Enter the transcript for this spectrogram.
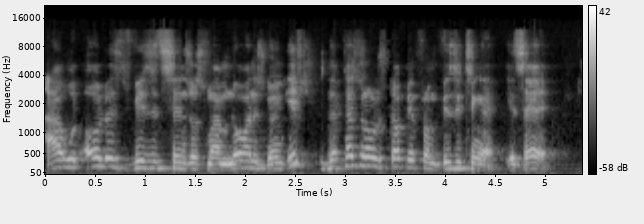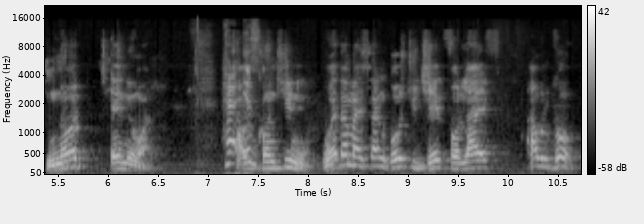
I will always visit Senzo's mom. No one is going. If the person who will stop me from visiting her is her, not anyone. Ha, I'll continue. Whether my son goes to jail for life, I will go.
